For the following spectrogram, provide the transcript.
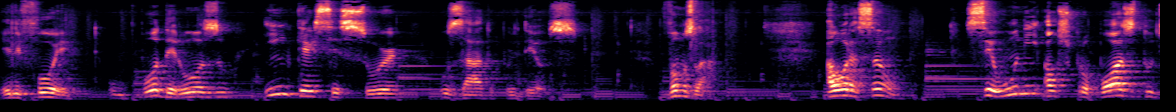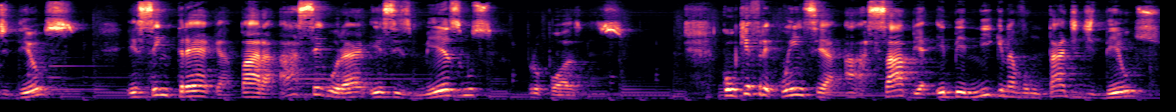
Ele foi um poderoso intercessor usado por Deus. Vamos lá. A oração se une aos propósitos de Deus e se entrega para assegurar esses mesmos propósitos. Com que frequência a sábia e benigna vontade de Deus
